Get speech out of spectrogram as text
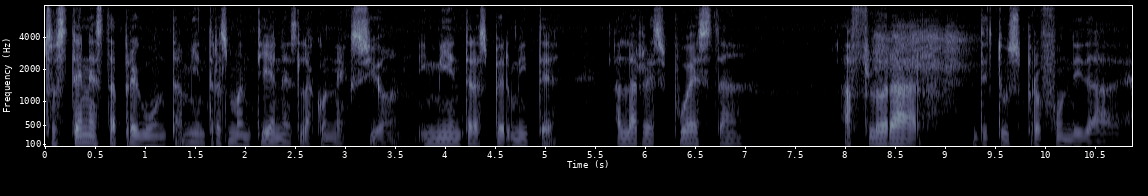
Sostén esta pregunta mientras mantienes la conexión y mientras permite a la respuesta aflorar de tus profundidades.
